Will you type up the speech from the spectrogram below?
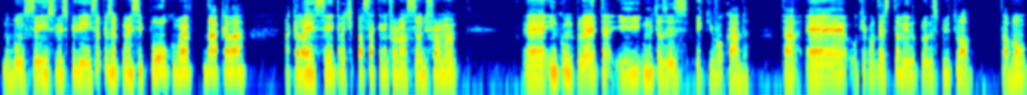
no bom senso, na experiência. A pessoa que conhece pouco vai dar aquela, aquela receita, vai te passar aquela informação de forma é, incompleta e muitas vezes equivocada. Tá? É o que acontece também no plano espiritual, tá bom?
